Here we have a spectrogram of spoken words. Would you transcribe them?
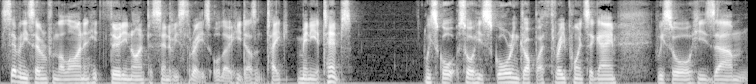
77 from the line, and hit 39% of his threes, although he doesn't take many attempts. We score, saw his scoring drop by three points a game. We saw his um,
